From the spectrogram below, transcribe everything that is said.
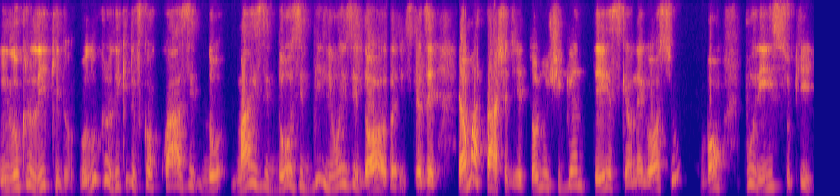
em lucro líquido. O lucro líquido ficou quase do, mais de 12 bilhões de dólares. Quer dizer, é uma taxa de retorno gigantesca, é um negócio bom. Por isso que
